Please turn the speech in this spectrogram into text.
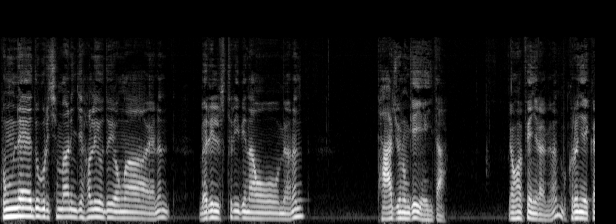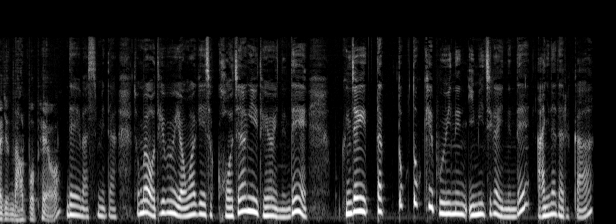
국내도 그렇지만 이제 할리우드 영화에는 메릴 스트립이 나오면은 봐주는 게 예의다. 영화 팬이라면 뭐 그런 얘기까지도 나올 법해요. 네, 맞습니다. 정말 어떻게 보면 영화계에서 거장이 되어 있는데 굉장히 딱 똑똑해 보이는 이미지가 있는데 아니나 다를까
